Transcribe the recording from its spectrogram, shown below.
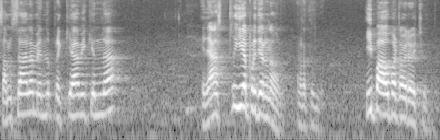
സംസ്ഥാനം എന്ന് പ്രഖ്യാപിക്കുന്ന രാഷ്ട്രീയ പ്രചരണമാണ് നടത്തുന്നത്. ഈ പാവപ്പെട്ടവരെ വെച്ചുകൊണ്ട്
